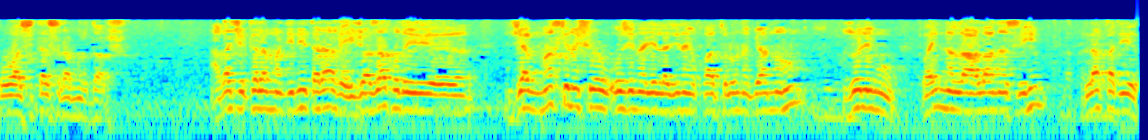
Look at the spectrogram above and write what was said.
په واسطه سره مردار شو هغه چې کله مدینه ته راغی اجازه خو د جنگ مخکې نشو او ځین الذين يقاتلون بانهم ظلموا فان الله على نصرهم لقدير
